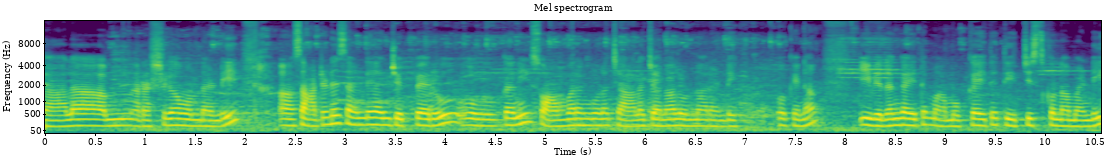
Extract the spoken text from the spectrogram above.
చాలా రష్గా ఉందండి. సాటర్డే సండే అని చెప్పారు. కానీ సోమవారం కూడా చాలా జనాలు ఉన్నారండి. ఓకేనా? ఈ విధంగా అయితే మా మొక్కు అయితే తీర్చేసుకున్నామండి.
